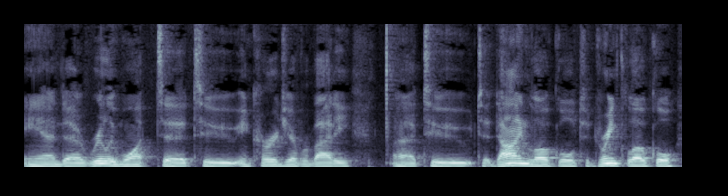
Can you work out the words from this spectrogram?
and uh, really want to to encourage everybody uh, to to dine local, to drink local.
